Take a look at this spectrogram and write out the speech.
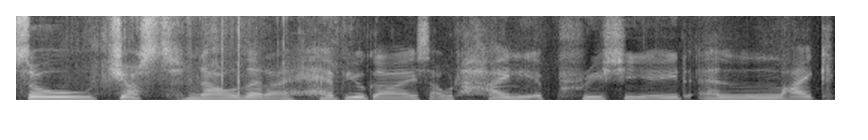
So just now that I have you guys, I would highly appreciate a like.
